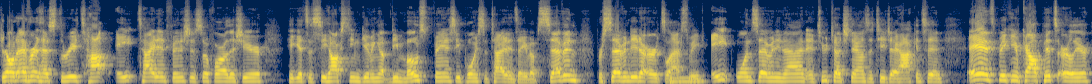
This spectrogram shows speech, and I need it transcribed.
Gerald Everett has three top eight tight end finishes so far this year. He gets a Seahawks team giving up the most fantasy points to tight ends. They gave up seven for 70 to Ertz last mm-hmm. week, eight 179, and two touchdowns to TJ Hockenson. And speaking of Kyle Pitts earlier,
